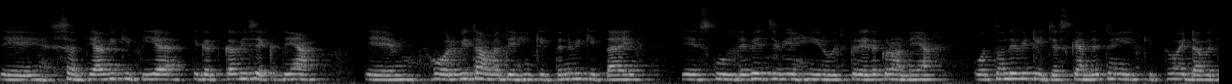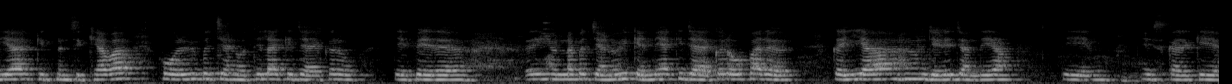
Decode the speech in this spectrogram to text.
ਤੇ ਸੰਥਿਆ ਵੀ ਕੀਤੀ ਹੈ ਤੇ ਗੱਤਕਾ ਵੀ ਸਿੱਖਦੇ ਆ ਤੇ ਹੋਰ ਵੀ ਥਾਵਾਂ ਤੇ ਅਸੀਂ ਕੀਰਤਨ ਵੀ ਕੀਤਾ ਹੈ ਤੇ ਸਕੂਲ ਦੇ ਵਿੱਚ ਵੀ ਅਸੀਂ ਰੋਜ਼ ਪ੍ਰੇਅਰ ਕਰਾਉਂਦੇ ਆ ਉੱਥੋਂ ਦੇ ਵੀ ਟੀਚਰਸ ਕਹਿੰਦੇ ਤੁਸੀਂ ਕਿੱਥੋਂ ਐਡਾ ਵਧੀਆ ਕੀਰਤਨ ਸਿੱਖਿਆ ਵਾ? ਹੋਰ ਵੀ ਬੱਚਿਆਂ ਨੂੰ ਉੱਥੇ ਲੈ ਕੇ ਜਾਇਆ ਕਰੋ। ਤੇ ਫਿਰ ਅਸੀਂ ਉਹਨਾਂ ਬੱਚਿਆਂ ਨੂੰ ਵੀ ਕਹਿੰਦੇ ਆ ਕਿ ਜਾਇਆ ਕਰੋ ਪਰ ਕਈ ਆ ਹੁਣ ਜਿਹੜੇ ਜਾਂਦੇ ਆ ਤੇ ਇਸ ਕਰਕੇ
